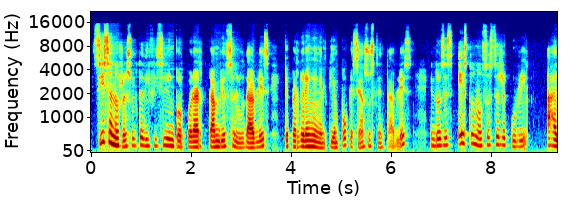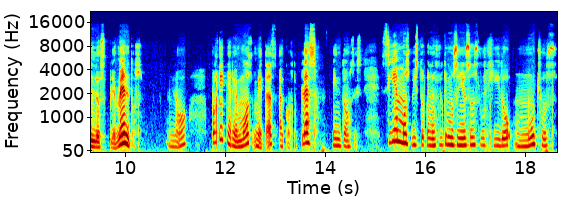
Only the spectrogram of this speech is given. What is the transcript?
si se nos resulta difícil incorporar cambios saludables que perduren en el tiempo, que sean sustentables, entonces esto nos hace recurrir a los suplementos, ¿no? Porque queremos metas a corto plazo. Entonces, si hemos visto que en los últimos años han surgido muchos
